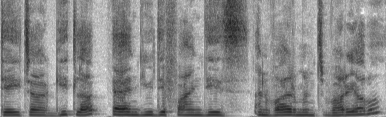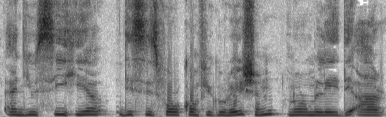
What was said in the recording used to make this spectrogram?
data GitLab and you define this environment variable and you see here this is for configuration. Normally they are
